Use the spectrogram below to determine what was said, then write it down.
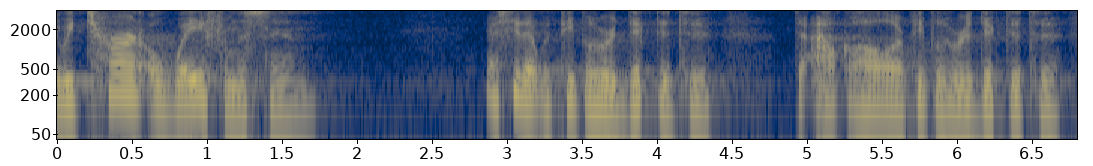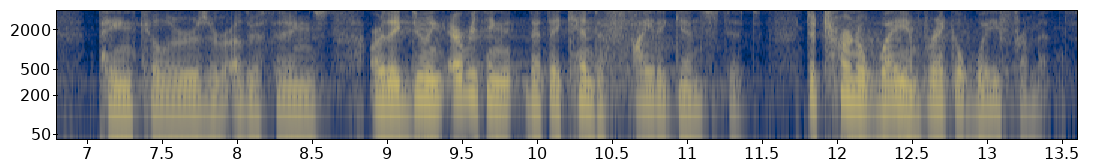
Do we turn away from the sin? I see that with people who are addicted to, to alcohol or people who are addicted to painkillers or other things. Are they doing everything that they can to fight against it, to turn away and break away from it?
